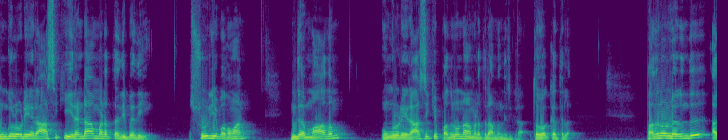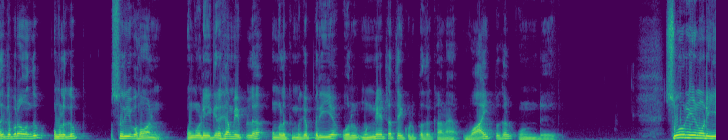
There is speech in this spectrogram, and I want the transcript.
உங்களுடைய ராசிக்கு இரண்டாம் இடத்த அதிபதி சூரிய பகவான் இந்த மாதம் உங்களுடைய ராசிக்கு பதினொன்றாம் இடத்துல அமர்ந்திருக்கிறார் துவக்கத்தில். பதினொன்றுலேருந்து அதுக்கப்புறம் வந்து உங்களுக்கு சூரிய பகவான் உங்களுடைய கிரக அமைப்பில் உங்களுக்கு மிகப்பெரிய ஒரு முன்னேற்றத்தை கொடுப்பதற்கான வாய்ப்புகள் உண்டு. சூரியனுடைய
